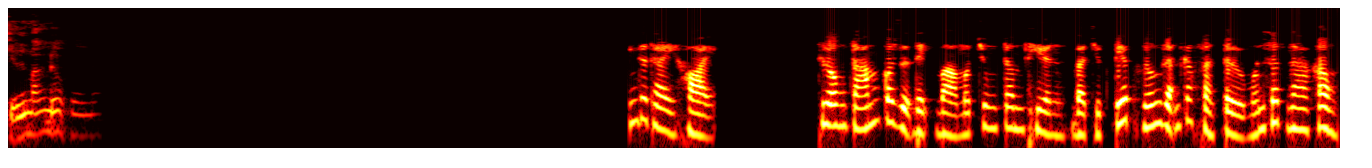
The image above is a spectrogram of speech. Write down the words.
chửi mắng đối phương đâu. Kính thưa Thầy, hỏi. Thưa ông Tám có dự định mở một trung tâm thiền và trực tiếp hướng dẫn các Phật tử muốn xuất gia không?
